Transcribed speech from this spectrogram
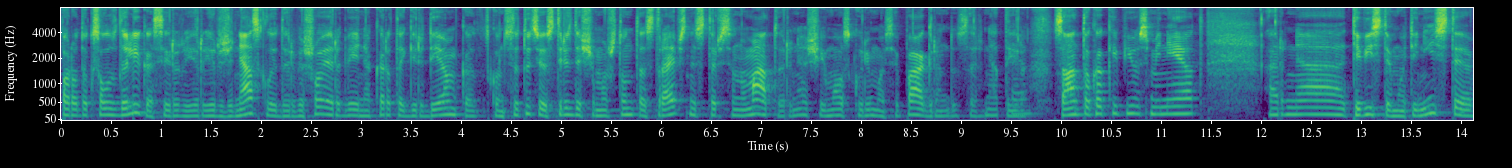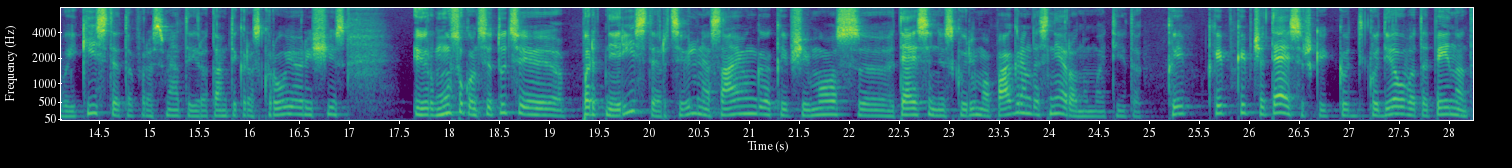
paradoksalus dalykas ir, ir, ir žiniasklaida, ir viešoje erdvėje nekartą girdėjom, kad Konstitucijos 38 straipsnis tarsi numato, ar ne, šeimos kūrimosi pagrindus, ar ne, tai yra santoka, kaip jūs minėjot, ar ne, tėvystė, motinystė, vaikystė, ta prasme, tai yra tam tikras kraujo ryšys. Ir mūsų konstitucijoje partnerystė ar civilinė sąjunga kaip šeimos e, teisinis kūrimo pagrindas nėra numatyta. Kaip, kaip, kaip čia teisiškai, kodėl vat, apeinant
